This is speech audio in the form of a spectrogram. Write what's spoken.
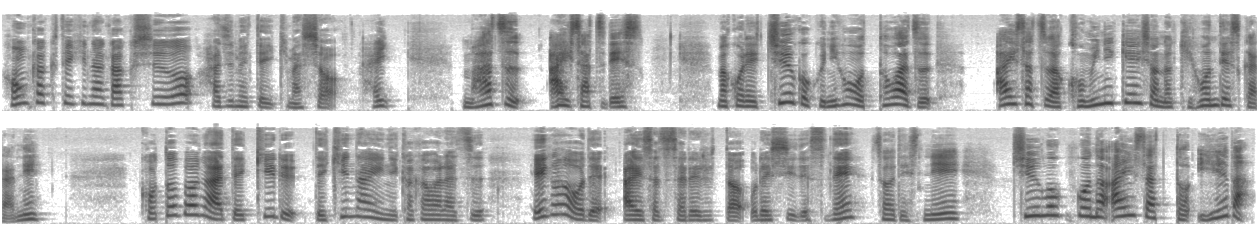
本格的な学習を始めていきましょはい。まず挨拶です。まあこれ中国日本を問わず挨拶はコミュニケーションの基本ですからね。う。言葉ができる、できないにかかわらず、笑顔で挨拶されると嬉しいですね。そうですね。中国語の挨拶といえば、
